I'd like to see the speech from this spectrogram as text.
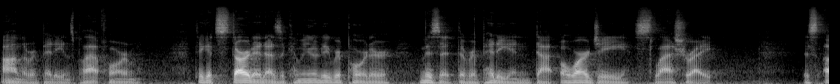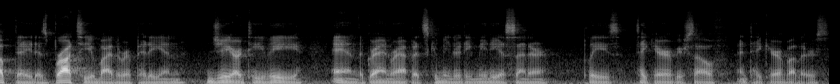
on the Rapidian's platform. To get started as a community reporter, visit therapidian.org slash write. This update is brought to you by the Rapidian, GRTV, and the Grand Rapids Community Media Center. Please take care of yourself and take care of others.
